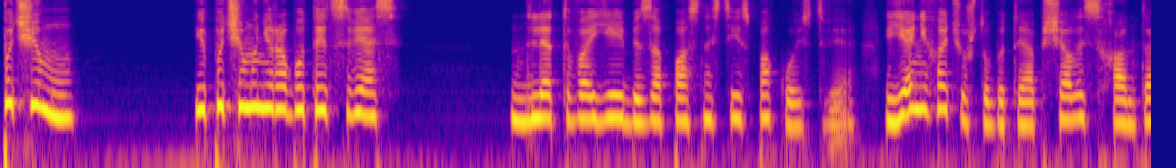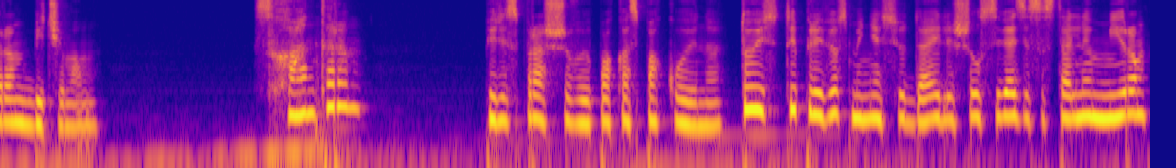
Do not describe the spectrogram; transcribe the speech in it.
Почему? И почему не работает связь? Для твоей безопасности и спокойствия. Я не хочу, чтобы ты общалась с Хантером Бичемом». «С Хантером?» Переспрашиваю пока спокойно. «То есть ты привез меня сюда и лишил связи с остальным миром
